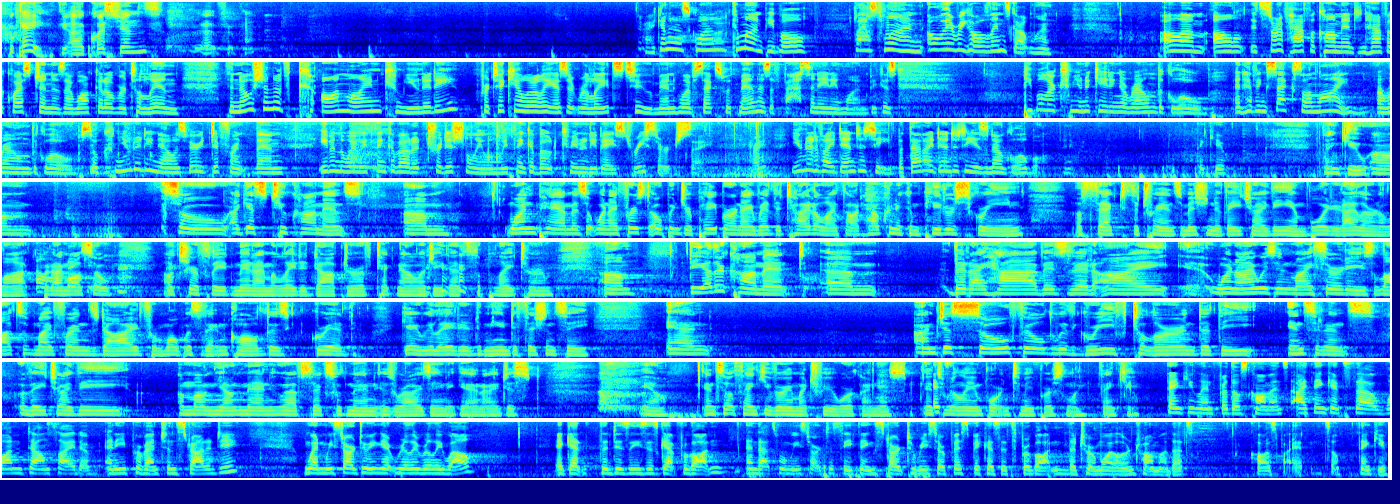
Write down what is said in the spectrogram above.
Okay, uh, questions uh, for Pat? I can ask one. Come on, people. Last one. Oh, there we go. Lynn's got one. I'll, um, I'll, it's sort of half a comment and half a question as I walk it over to Lynn. The notion of online community, particularly as it relates to men who have sex with men, is a fascinating one because people are communicating around the globe and having sex online around the globe. So community now is very different than even the way we think about it traditionally when we think about community-based research, say, right? Unit of identity, but that identity is now global. Anyway. Thank you. Thank you. Um, so I guess two comments. Um, one, Pam, is that when I first opened your paper and I read the title, I thought, how can a computer screen affect the transmission of HIV? And boy, did I learn a lot. Oh, but I'm also. I'll cheerfully admit, I'm a late adopter of technology. That's the polite term. Um, the other comment um, that I have is that I, when I was in my 30s, lots of my friends died from what was then called as GRID, gay-related immune deficiency. And I'm just so filled with grief to learn that the incidence of HIV among young men who have sex with men is rising again. I just, yeah. And so thank you very much for your work on this. It's, It's- really important to me personally. Thank you. Thank you, Lynn, for those comments. I think it's the one downside of any prevention strategy. When we start doing it really, really well, it get, the diseases get forgotten, and that's when we start to see things start to resurface because it's forgotten the turmoil and trauma that's caused by it. So, thank you.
